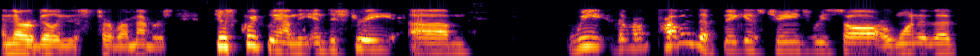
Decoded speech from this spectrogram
and their ability to serve our members. Just quickly on the industry, um, we the, probably the biggest change we saw, or one of the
